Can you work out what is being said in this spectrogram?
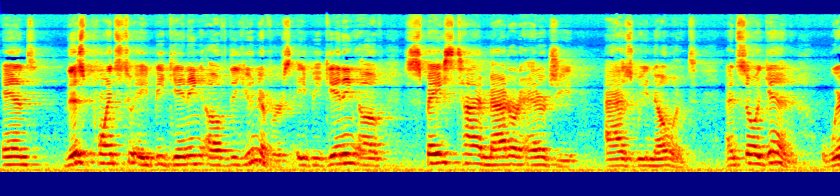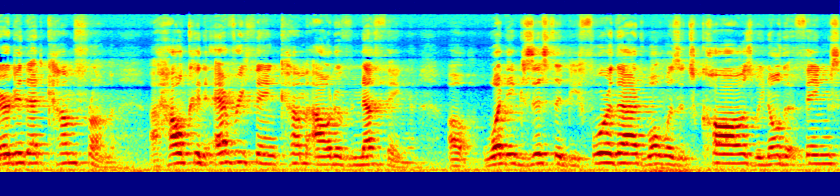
and this points to a beginning of the universe a beginning of space time matter and energy as we know it. And so again where did that come from uh, how could everything come out of nothing? Uh, what existed before that? What was its cause? We know that things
